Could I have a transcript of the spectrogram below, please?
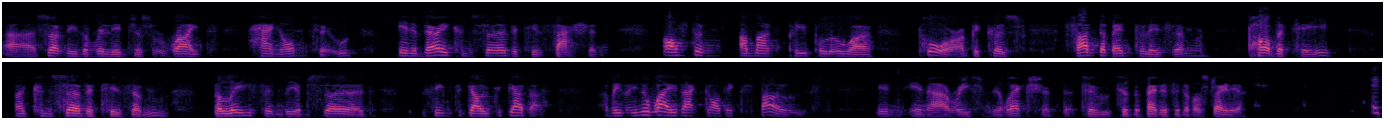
uh, certainly the religious right hang on to in a very conservative fashion, often among people who are poor because fundamentalism, poverty, uh, conservatism, belief in the absurd seem to go together. I mean, in a way that got exposed in, in our recent election to, to the benefit of Australia. It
